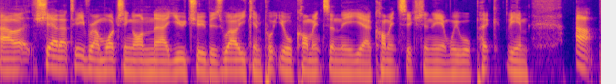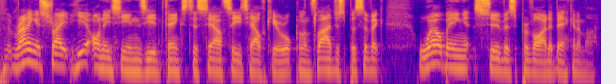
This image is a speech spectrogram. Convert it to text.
Uh, shout out to everyone watching on uh, YouTube as well. You can put your comments in the uh, comment section there, and we will pick them up. Running it straight here on SENZ, thanks to South Seas Healthcare, Auckland's largest Pacific wellbeing service provider. Back in a mo.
